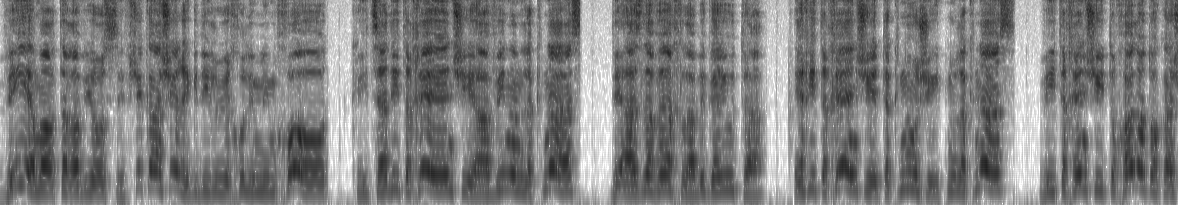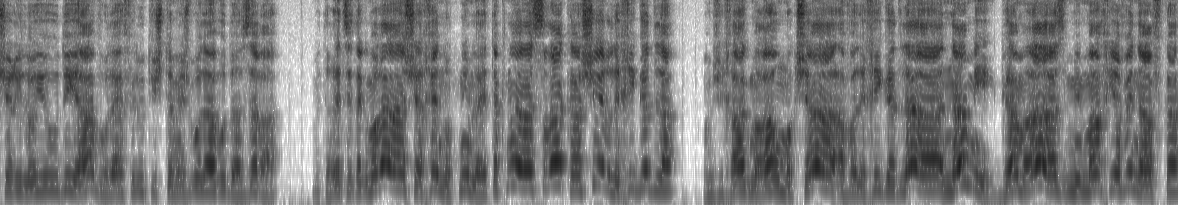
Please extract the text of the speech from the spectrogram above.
והיא אמרת רב יוסף, שכאשר הגדילו יכולים למחות, כיצד ייתכן שיאבינן לקנס, דאז לה ואכלה בגיותה? איך ייתכן שיתקנו שייתנו לה קנס, וייתכן שהיא תאכל אותו כאשר היא לא יהודייה, ואולי אפילו תשתמש בו לעבודה זרה? מתרצת הגמרא שאכן נותנים לה את הקנס רק כאשר לכי גדלה. ממשיכה הגמרא ומקשה, אבל לכי גדלה, נמי, גם אז ממחיה ונפקא.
